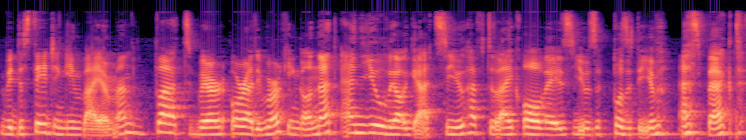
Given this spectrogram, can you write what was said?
with the staging environment, but we're already working on that and you will get. So you have to like always use a positive aspect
